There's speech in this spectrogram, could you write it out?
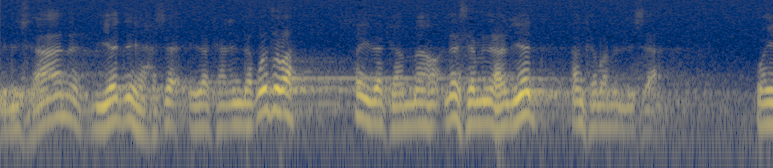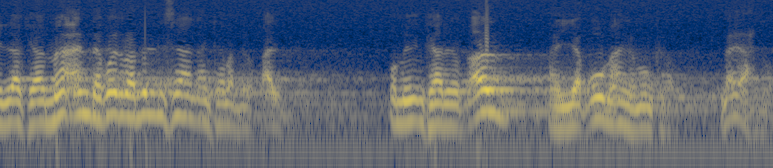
بلسانه بيده إذا كان عنده قدرة فإذا كان ما ليس من أهل اليد أنكر باللسان. وإذا كان ما عنده قدرة باللسان أنكر بالقلب. ومن إنكار القلب أن يقوم عن المنكر. لا يحضر.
